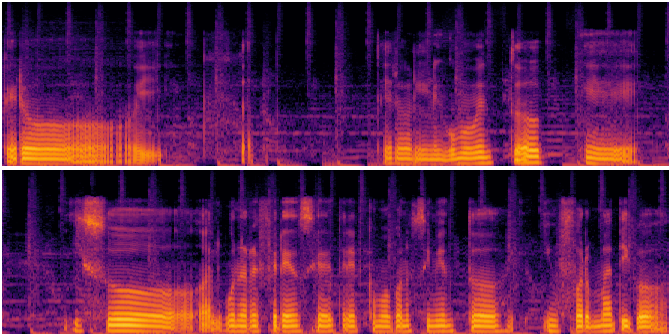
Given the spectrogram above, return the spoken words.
Pero, pero en ningún momento eh, hizo alguna referencia de tener como conocimientos informáticos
